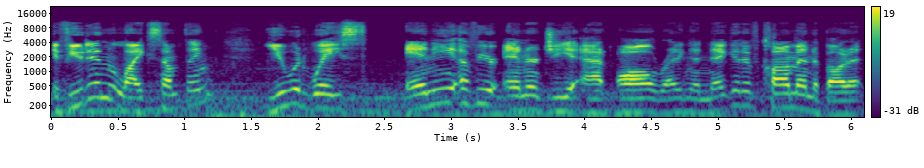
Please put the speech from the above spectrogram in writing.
if you didn't like something, you would waste any of your energy at all writing a negative comment about it.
